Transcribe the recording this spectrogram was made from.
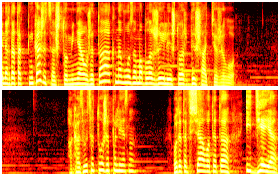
иногда так не кажется, что меня уже так навозом обложили, что аж дышать тяжело. Оказывается, тоже полезно. Вот эта вся вот эта идея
